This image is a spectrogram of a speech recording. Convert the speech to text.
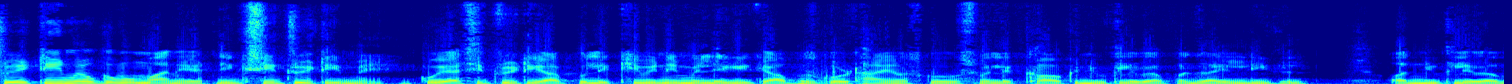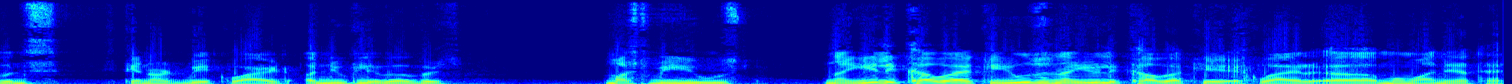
ٹریٹی میں کوئی ممانعت نہیں کسی ٹریٹی میں کوئی ایسی ٹریٹی آپ کو لکھی بھی نہیں ملے گی کہ آپ اس کو اٹھائیں اس کو اس میں لکھا ہو کہ نیوکل ویپنز آئی لیگل اور نیوکل ویپنس کی not be acquired or nuclear weapons must be used نہ یہ لکھا ہوا ہے کہ یوز نہ یہ لکھا ہوا ہے کہ ایکوائر ممانعت ہے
